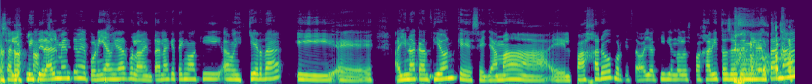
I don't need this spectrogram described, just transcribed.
o sea, li- literalmente me ponía a mirar por la ventana que tengo aquí a mi izquierda y eh, hay una canción que se llama El pájaro, porque estaba yo aquí viendo los pajaritos desde mi ventana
